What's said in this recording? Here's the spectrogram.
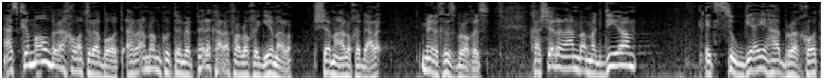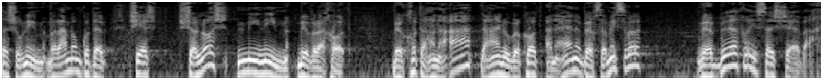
אז כמו ברכות רבות, הרמב"ם כותב בפרק א' הלוכה ג', שם הלוכה ד', מלכס ברוכס, כאשר הרמב"ם מגדיר את סוגי הברכות השונים, והרמב"ם כותב שיש שלוש מינים בברכות. ברכות ההנאה, דהיינו ברכות הנהנה, ברכס המצווה, וברכס השבח.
